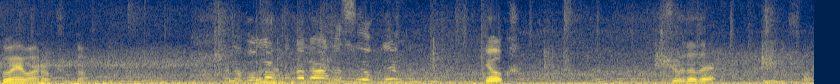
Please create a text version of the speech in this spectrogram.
Zoe var o şurada. Telefonla bunun alakası yok değil mi? Yok. Şurada da iX var.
